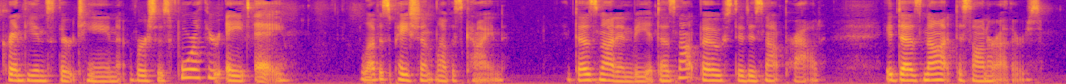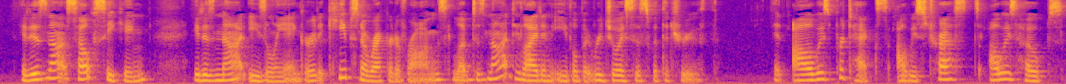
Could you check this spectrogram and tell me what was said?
Corinthians 13, verses 4 through 8a. Love is patient, love is kind. It does not envy, it does not boast, it is not proud. It does not dishonor others. It is not self seeking. It is not easily angered. It keeps no record of wrongs. Love does not delight in evil, but rejoices with the truth. It always protects, always trusts, always hopes,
